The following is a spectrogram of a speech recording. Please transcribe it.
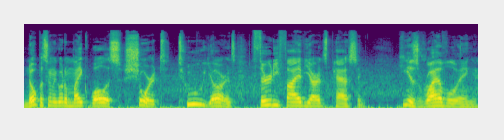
Nope, it's going to go to Mike Wallace short, two yards, 35 yards passing. He is rivaling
